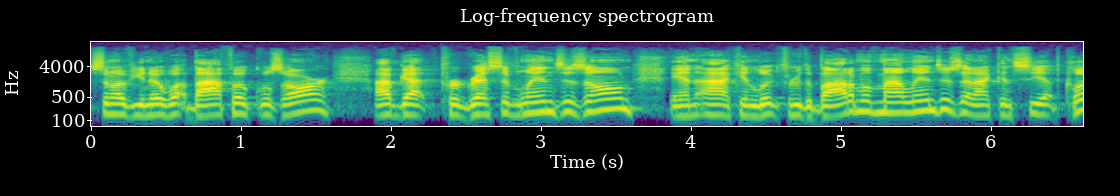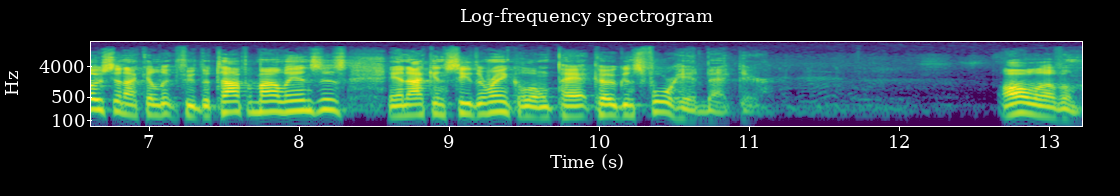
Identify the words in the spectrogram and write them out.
Some of you know what bifocals are. I've got progressive lenses on, and I can look through the bottom of my lenses, and I can see up close, and I can look through the top of my lenses, and I can see the wrinkle on Pat Cogan's forehead back there. All of them.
